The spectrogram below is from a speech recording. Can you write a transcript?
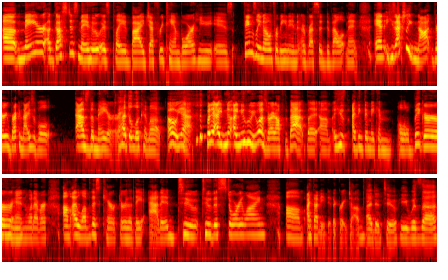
Uh, Mayor Augustus MayWho is played by Jeffrey Tambor. He is famously known for being in Arrested Development, and he's actually not very recognizable as the mayor. I had to look him up. Oh yeah, but I know I knew who he was right off the bat. But um, he's I think they make him a little bigger Mm-hmm. and whatever. Um, I love this character that they added to to this storyline. Um, I thought he did a great job. I did too. He was uh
